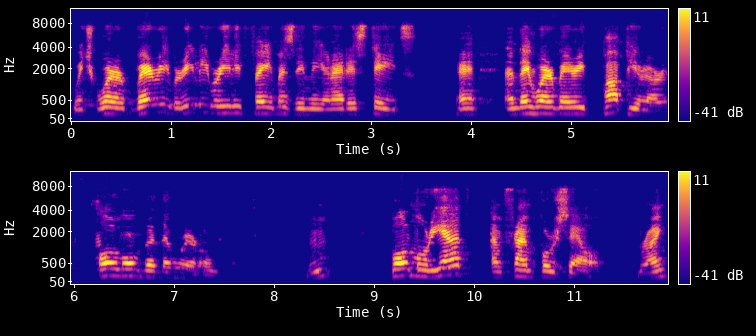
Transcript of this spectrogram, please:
which were very, really, really famous in the United States. eh, and they were very popular all over the world. Hmm? Paul Mauriat and Franck Pourcel, right?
